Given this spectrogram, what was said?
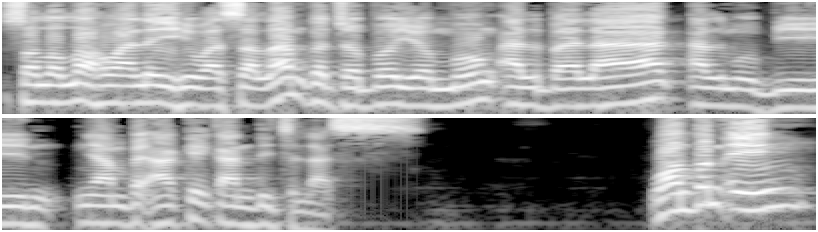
sallallahu alaihi wasallam kejaba ya mung al balag al mubin. Nyampeake kanthi jelas. Wonten ing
